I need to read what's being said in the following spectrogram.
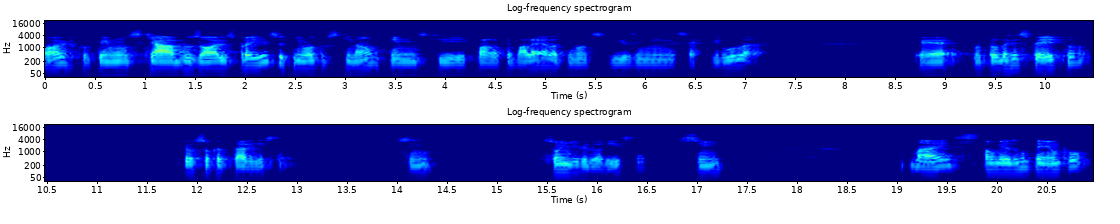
Lógico, tem uns que abrem os olhos para isso, tem outros que não, tem uns que falam que é balela, tem outros que dizem isso é firula. É, com todo respeito, eu sou capitalista, sim, Sou individualista, sim. Mas, ao mesmo tempo,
